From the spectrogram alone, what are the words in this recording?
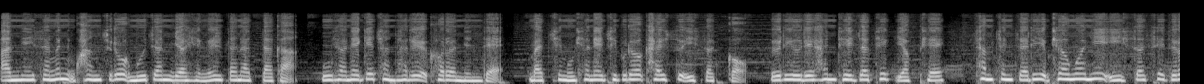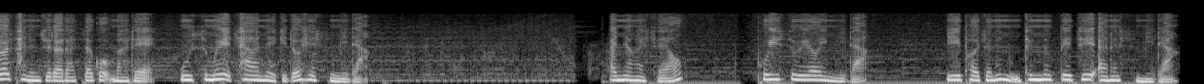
안내상은 광주로 무전 여행을 떠났다가 우현에게 전화를 걸었는데 마침 우현의 집으로 갈 수 있었고 으리으리한 대저택 옆에 3층짜리 병원이 있어 새들어 사는 줄 알았다고 말해 웃음을 자아내기도 했습니다. 안녕하세요. 보이스웨어입니다. 이 버전은 등록되지 않았습니다.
